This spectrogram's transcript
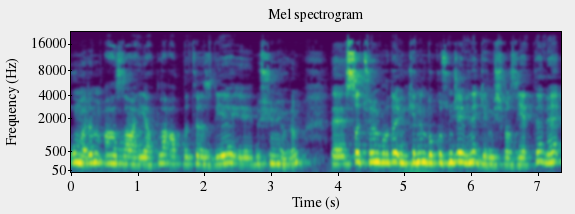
Umarım az zahiyatla atlatırız diye e, düşünüyorum. E, Satürn burada ülkenin 9. evine girmiş vaziyette ve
